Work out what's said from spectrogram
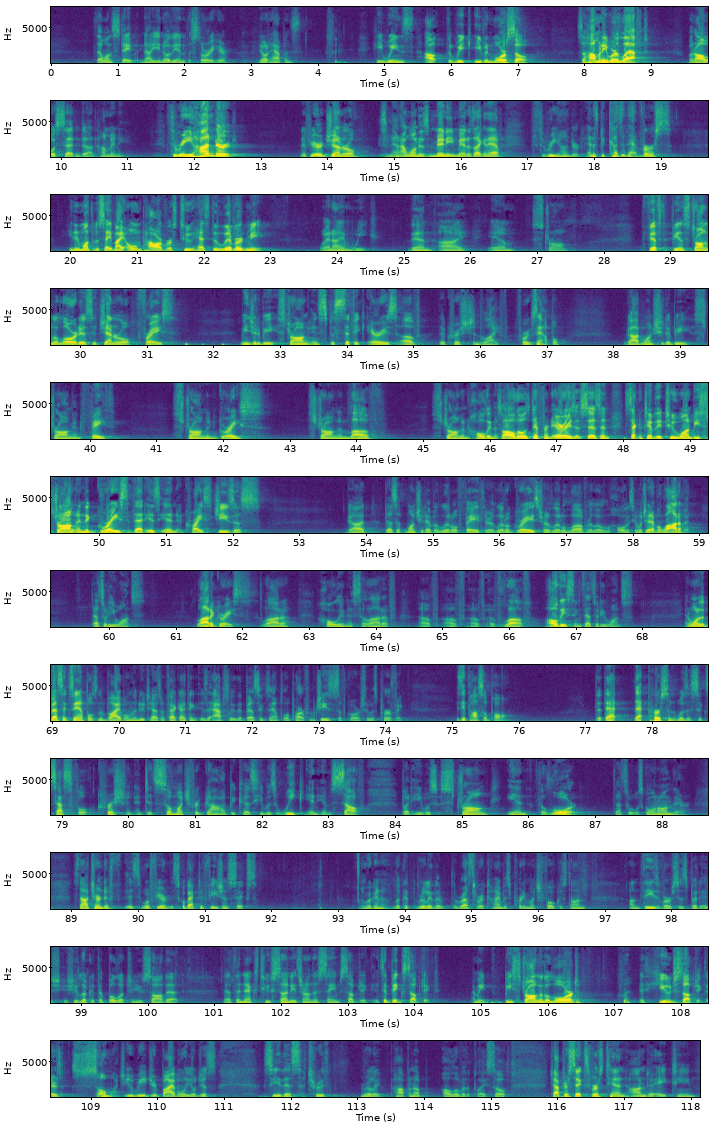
that one statement. Now, you know the end of the story here? You know what happens? He weans out the weak even more so. So, how many were left when all was said and done? How many? 300. And if you're a general, you say, man, I want as many men as I can have. 300. And it's because of that verse. He didn't want them to say, My own power, verse 2, has delivered me. When I am weak, then I am strong. Fifth, being strong in the Lord is a general phrase. Means you to be strong in specific areas of the Christian life. For example, God wants you to be strong in faith, strong in grace, strong in love, strong in holiness. All those different areas it says in 2 Timothy 2:1, be strong in the grace that is in Christ Jesus. God doesn't want you to have a little faith or a little grace or a little love or a little holiness. He wants you to have a lot of it. That's what He wants. A lot of grace, a lot of holiness, a lot of of, of, of, of love. All these things, that's what he wants. And one of the best examples in the Bible, in the New Testament, in fact, I think is absolutely the best example, apart from Jesus, of course, who was perfect, is the Apostle Paul. That, that that person was a successful Christian and did so much for God because he was weak in himself, but he was strong in the Lord. That's what was going on there. Let's now turn to, let's, let's go back to Ephesians 6. And we're going to look at really the, the rest of our time is pretty much focused on, on these verses. But as, as you look at the bulletin, you saw that, that the next two Sundays are on the same subject. It's a big subject. I mean, be strong in the Lord. it's a huge subject. There's so much. You read your Bible, you'll just see this truth really popping up all over the place. So, chapter 6, verse 10 on to 18.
